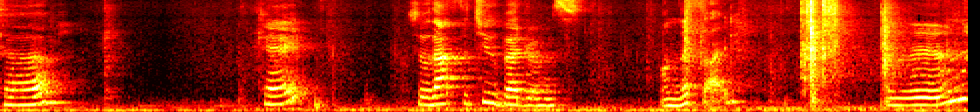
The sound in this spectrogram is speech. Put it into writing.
about. Tub. Okay. So that's the two bedrooms on this side. And then,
